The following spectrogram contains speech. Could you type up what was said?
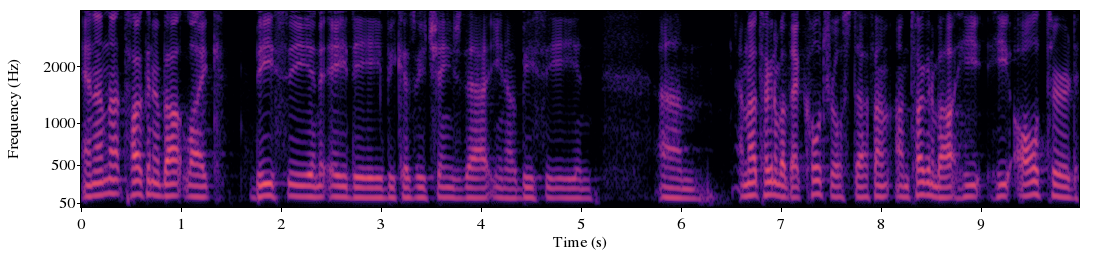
And I'm not talking about like BC and AD because we changed that, you know, BCE. And um, I'm not talking about that cultural stuff. I'm, I'm talking about he, he altered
